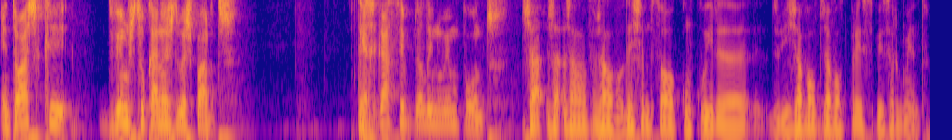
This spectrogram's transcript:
então acho que devemos tocar nas duas partes. Carregar sempre ali no mesmo ponto. Já, já, já, lá já lá vou. Deixa-me só concluir eh, e já volto, já volto para esse, para esse argumento.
